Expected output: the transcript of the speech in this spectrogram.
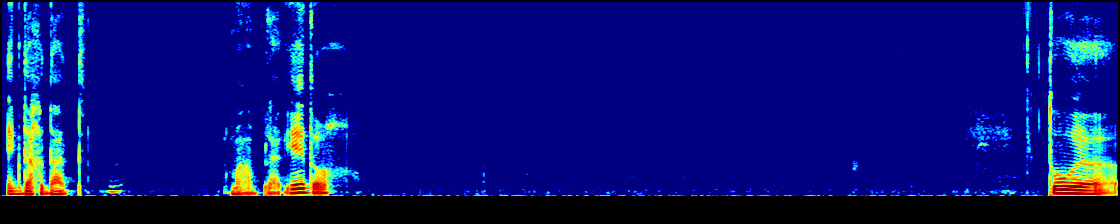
Ik dacht dat. Maar blijkt je toch? Toen,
